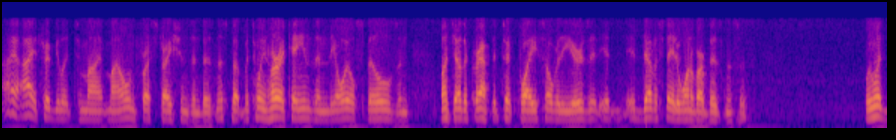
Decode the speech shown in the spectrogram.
I, I attribute it to my my own frustrations in business. But between hurricanes and the oil spills and a bunch of other crap that took place over the years, it it, it devastated one of our businesses. We went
